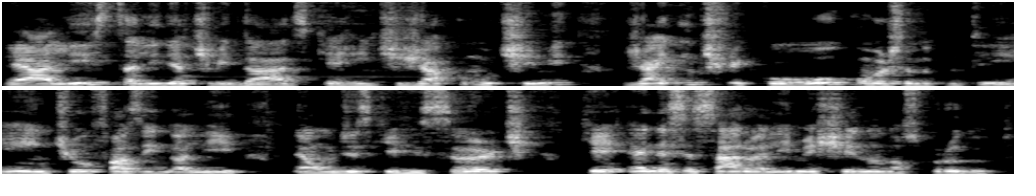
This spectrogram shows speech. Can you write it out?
é a lista ali de atividades que a gente já como time já identificou ou conversando com o cliente ou fazendo ali é um disk research que é necessário ali mexer no nosso produto.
